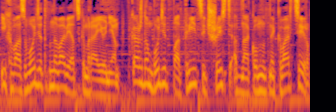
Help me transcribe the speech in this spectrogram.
Их возводят в Нововятском районе. В каждом будет по 36 однокомнатных квартир.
